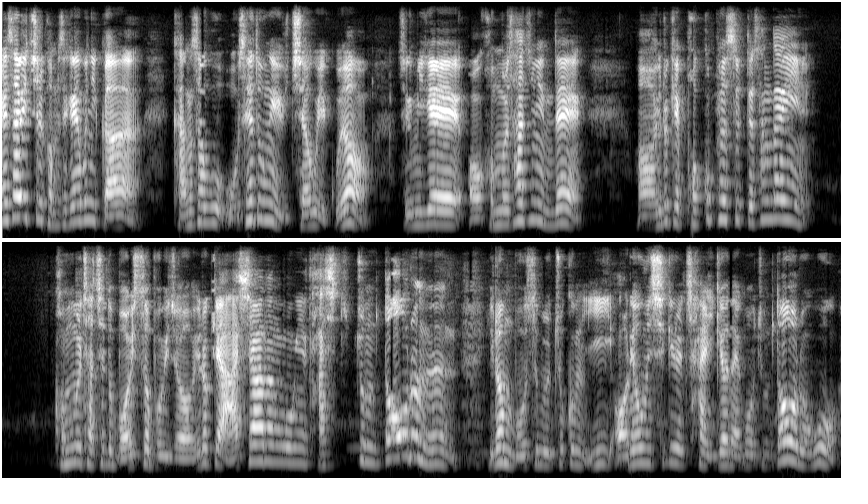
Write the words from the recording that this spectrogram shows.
회사 위치를 검색해보니까 강서구 오세동에 위치하고 있고요. 지금 이게 어, 건물 사진인데 어, 이렇게 벚꽃 폈을 때 상당히 건물 자체도 멋있어 보이죠. 이렇게 아시아나항공이 다시 좀 떠오르는 이런 모습을 조금 이 어려운 시기를 잘 이겨내고 좀 떠오르고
